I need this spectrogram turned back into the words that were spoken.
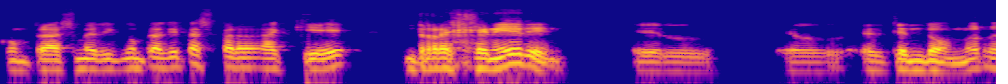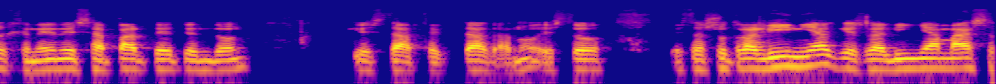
con plasma y con plaquetas para que regeneren el, el, tendón, ¿no? regeneren esa parte de tendón que está afectada. ¿no? Esto, esta es otra línea que es la línea más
